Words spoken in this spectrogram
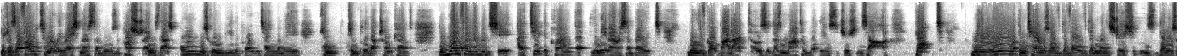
Because if ultimately Westminster holds the purse strings, that's always going to be the point in time where they can can play that trump card. The one thing I would say, I take the point that you made, Anas, about when you've got bad actors, it doesn't matter what the institutions are, but we know in terms of devolved administrations, there is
